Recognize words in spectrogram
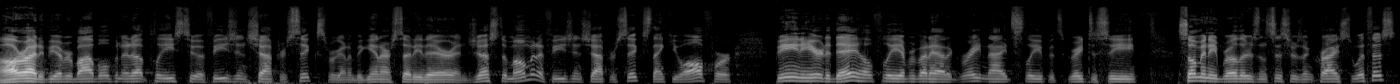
All right, if you have your Bible, open it up, please, to Ephesians chapter 6. We're going to begin our study there in just a moment. Ephesians chapter 6. Thank you all for being here today. Hopefully, everybody had a great night's sleep. It's great to see so many brothers and sisters in Christ with us.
